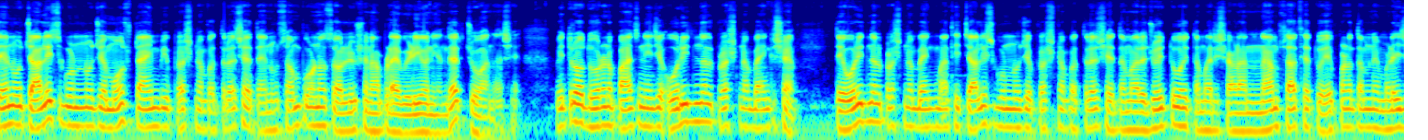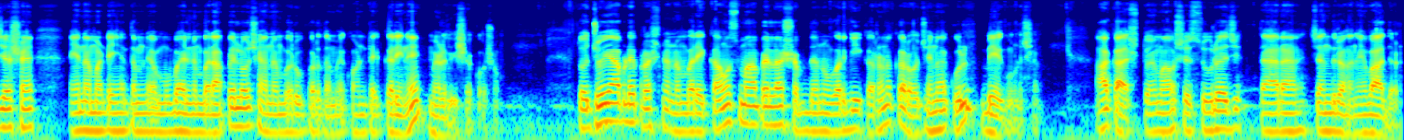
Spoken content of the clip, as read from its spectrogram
તેનું ચાલીસ ગુણનું જે મોસ્ટ ટાઈમપી પ્રશ્નપત્ર છે, તેનું સંપૂર્ણ સોલ્યુશન આપણે આ વિડીયોની અંદર જોવાના છે. મિત્રો, ધોરણ પાંચની જે ઓરિજિનલ પ્રશ્ન બેંક છે, તે ઓરિજિનલ પ્રશ્ન બેંકમાંથી ચાલીસ ગુણનું જે પ્રશ્નપત્ર છે, તમારે જોઈતું હોય, તમારી શાળાના નામ સાથે, તો એ પણ તમને મળી જશે. એના માટે અહીંયા તમને મોબાઈલ નંબર આપેલો છે, આ નંબર ઉપર તમે કોન્ટેક્ટ કરીને મેળવી શકો છો. તો જોઈએ આપણે પ્રશ્ન નંબર એક કૌંસમાં આપેલા શબ્દનું વર્ગીકરણ કરો, જેના કુલ બે ગુણ છે. આકાશ, તો એમાં આવશે સૂરજ, તારા, ચંદ્ર અને વાદળ.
